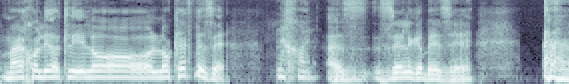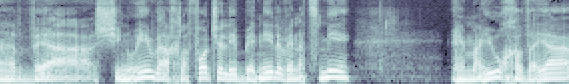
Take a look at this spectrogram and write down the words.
מה יכול להיות לי לא לא כיף בזה נכון. אז זה לגבי זה והשינויים וההחלפות שלי ביני לבין עצמי הם היו חוויה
